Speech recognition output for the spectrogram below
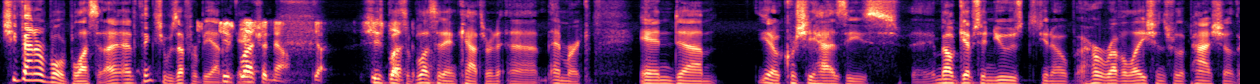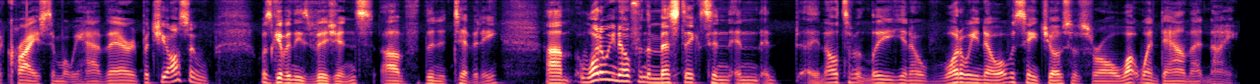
She Venerable or Blessed? I, I think she was up for beatification. She's blessed now. Yeah. She's, blessed, blessed Anne Catherine uh, Emmerich, and um, you know, of course, she has these. Uh, Mel Gibson used you know her revelations for the Passion of the Christ and what we have there, but she also was given these visions of the Nativity. Um, what do we know from the mystics, and, and and ultimately, you know, what do we know? What was Saint Joseph's role? What went down that night?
